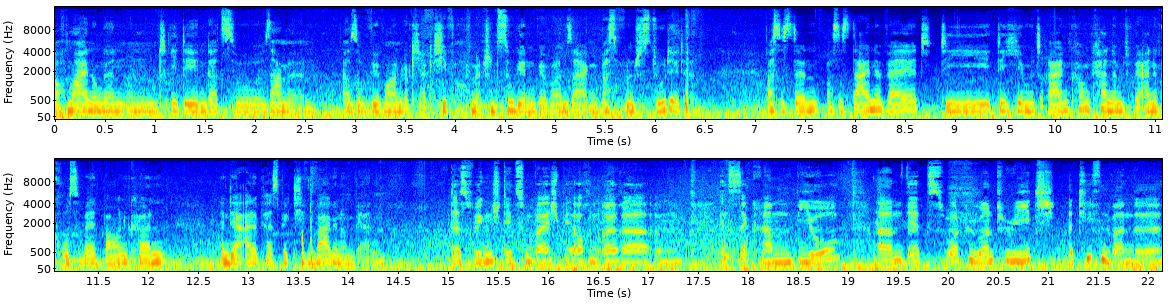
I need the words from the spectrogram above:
auch Meinungen und Ideen dazu sammeln. Also wir wollen wirklich aktiv auf Menschen zugehen. Wir wollen sagen, was wünschst du dir denn? Was ist denn, was ist deine Welt, die, die hier mit reinkommen kann, damit wir eine große Welt bauen können, in der alle Perspektiven wahrgenommen werden? Deswegen steht zum Beispiel auch in eurer ähm, Instagram-Bio, ähm, that's what we want to reach, a Tiefenwandel.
